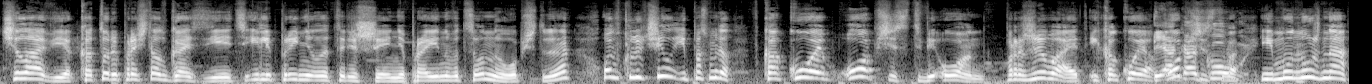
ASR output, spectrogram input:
человек, который прочитал в газете или принял это решение про инновационное общество, да, он включил и посмотрел, в каком обществе он проживает и какое И общество каком- ему нужно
